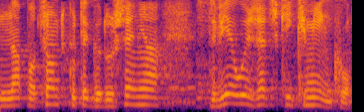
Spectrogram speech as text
na początku tego duszenia dwie łyżeczki kminku.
